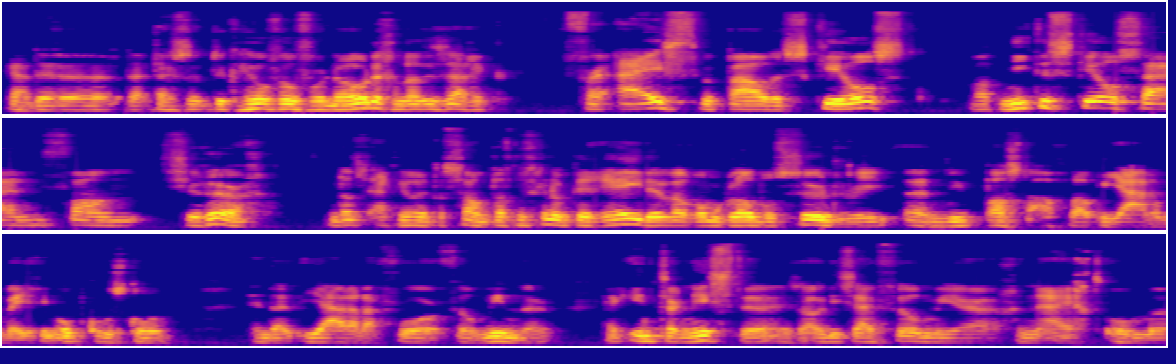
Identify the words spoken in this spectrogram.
Ja, de, daar is natuurlijk heel veel voor nodig. En dat is eigenlijk vereist bepaalde skills, wat niet de skills zijn van chirurgen. En dat is eigenlijk heel interessant. Dat is misschien ook de reden waarom global surgery uh, nu pas de afgelopen jaren een beetje in opkomst komt. En de jaren daarvoor veel minder. Internisten en zo, die zijn veel meer geneigd om uh,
